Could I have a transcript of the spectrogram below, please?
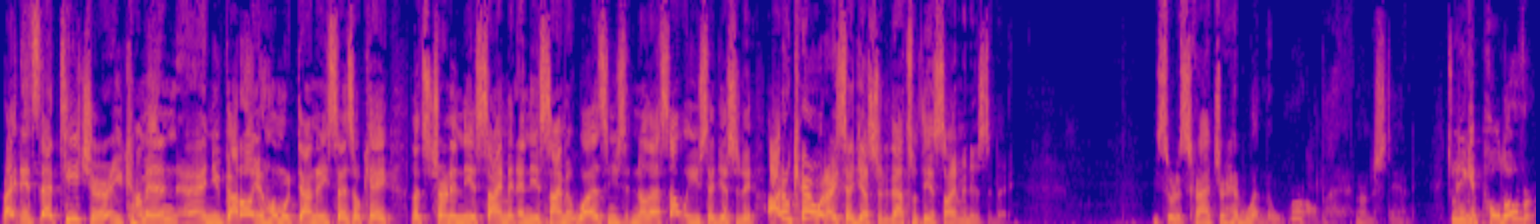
Right? It's that teacher. You come in and you've got all your homework done, and he says, okay, let's turn in the assignment. And the assignment was, and you said, no, that's not what you said yesterday. I don't care what I said yesterday. That's what the assignment is today. You sort of scratch your head. What in the world? I don't understand. It's when you get pulled over.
